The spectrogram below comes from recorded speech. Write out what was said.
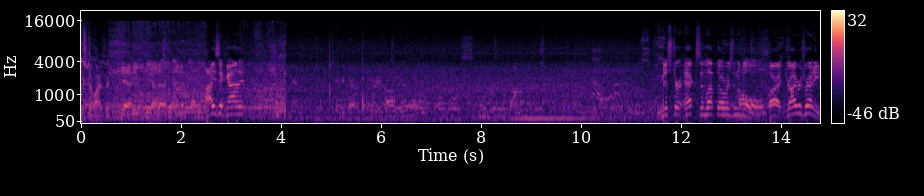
It's still Isaac. Yeah, he, he got it counted. Isaac got it. Mr. X and leftovers in the hole. All right, drivers ready.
